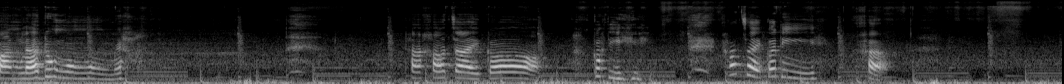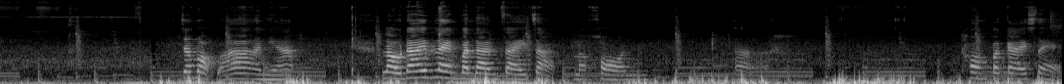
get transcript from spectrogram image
ฟังแล้วดูงงๆไหมคะ ถ้าเข้าใจก็ก็ดี เข้าใจก็ดีค่ะ จะบอกว่าอันเนี้ยเราได้แรงบันดาลใจจากละครอทองประกายแสง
